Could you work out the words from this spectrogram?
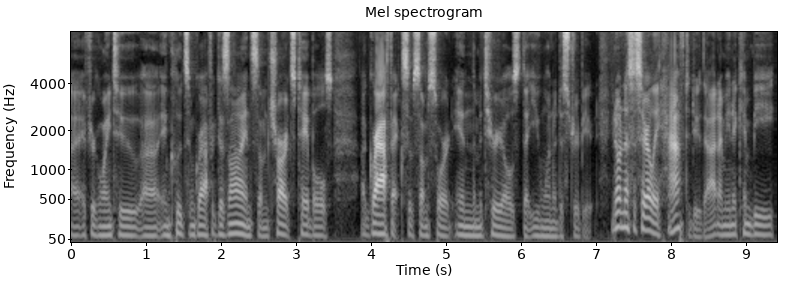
uh, if you're going to uh, include some graphic design, some charts, tables, uh, graphics of some sort in the materials that you want to distribute. You don't necessarily have to do that. I mean, it can be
